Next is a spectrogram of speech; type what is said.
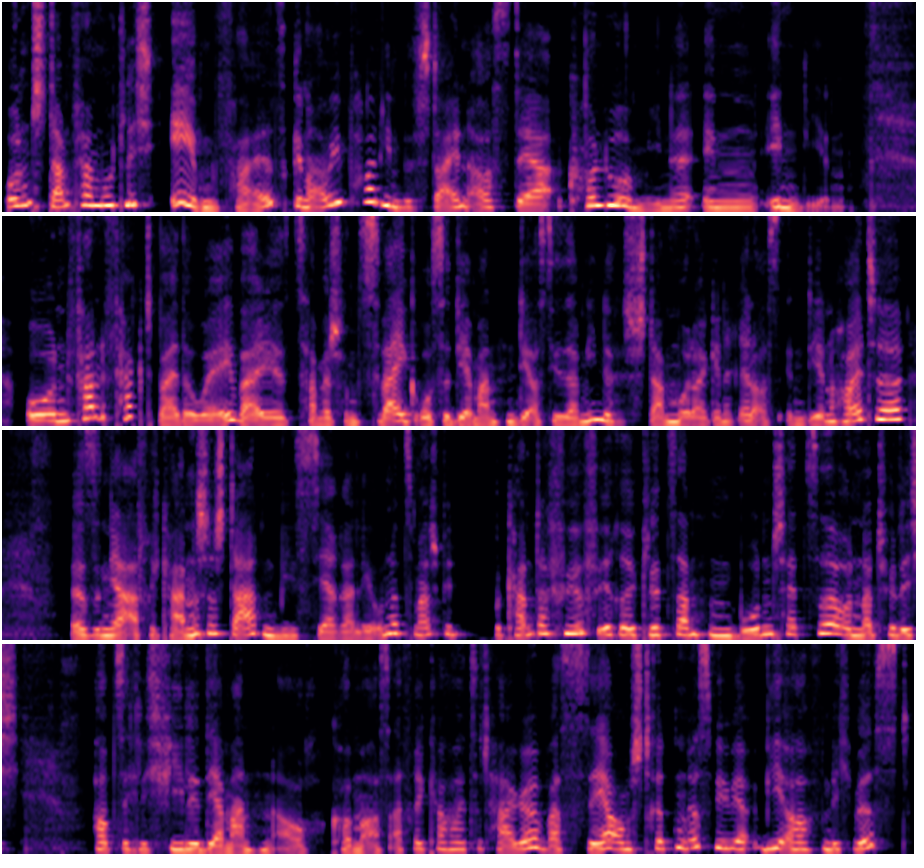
und stammt vermutlich ebenfalls, genau wie Paulines Stein, aus der Kollurmine in Indien. Und Fun Fact, by the way, weil jetzt haben wir schon zwei große Diamanten, die aus dieser Mine stammen oder generell aus Indien. Heute äh, sind ja afrikanische Staaten wie Sierra Leone zum Beispiel bekannt dafür, für ihre glitzernden Bodenschätze und natürlich hauptsächlich viele Diamanten auch kommen aus Afrika heutzutage, was sehr umstritten ist, wie, wir, wie ihr hoffentlich wisst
